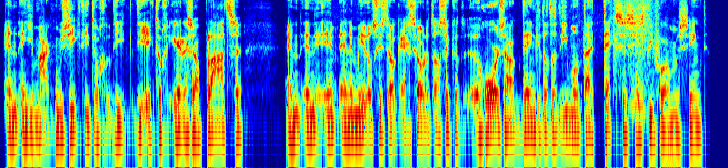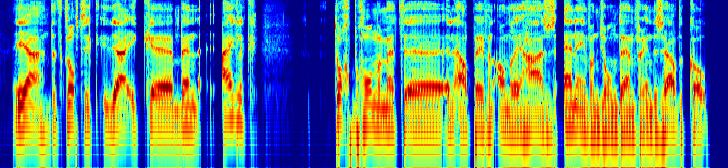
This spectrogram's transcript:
en, en je maakt muziek die, toch, die, die ik toch eerder zou plaatsen. En, en, en inmiddels is het ook echt zo dat als ik het hoor, zou ik denken dat het iemand uit Texas is die voor me zingt. Ja, dat klopt. Ik, ja, ik uh, ben eigenlijk toch begonnen met uh, een LP van André Hazes en een van John Denver in dezelfde koop.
